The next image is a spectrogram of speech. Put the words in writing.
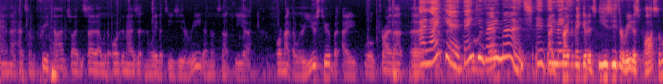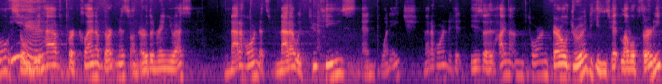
and I had some free time, so I decided I would organize it in a way that's easy to read. I know it's not the uh, format that we're used to, but I will try that. Uh, I like it. Thank you very much. It, it I makes tried to make it as easy to read as possible. So we have for Clan of Darkness on Earthen Ring US, Matterhorn, that's Matta with two T's and one H. Matterhorn, hit, he's a Highmountain Tauren Feral Druid. He's hit level 30.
